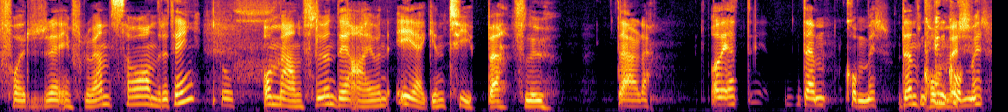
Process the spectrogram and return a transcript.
for eh, influensa og andre ting, Uff. og manfluen det er jo en egen type flu. Det er det. Og det, den kommer. Den kommer. Den kommer.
